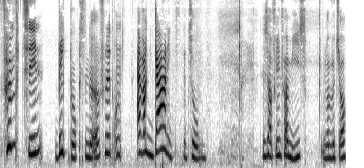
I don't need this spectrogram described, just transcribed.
15 Big Boxen geöffnet und einfach gar nichts gezogen. Das ist auf jeden Fall mies. Und dann wird ich auch.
